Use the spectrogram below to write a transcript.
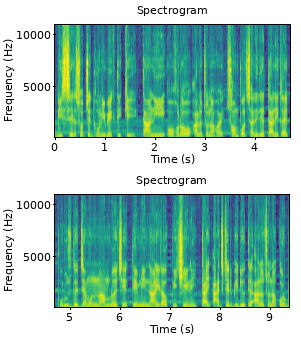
বিশ্বের সবচেয়ে ধনী ব্যক্তি কে তা নিয়ে অহরহ আলোচনা হয়। সম্পদশালীদের তালিকায় পুরুষদের যেমন নাম রয়েছে, তেমনি নারীরাও পিছিয়ে নেই। তাই আজকের ভিডিওতে আলোচনা করব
